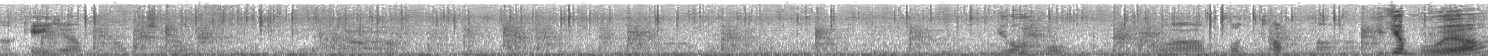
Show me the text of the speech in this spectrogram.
오케이 이제 없- 없죠. 이건 뭐? 와 포탑 봐. 이게 뭐야?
